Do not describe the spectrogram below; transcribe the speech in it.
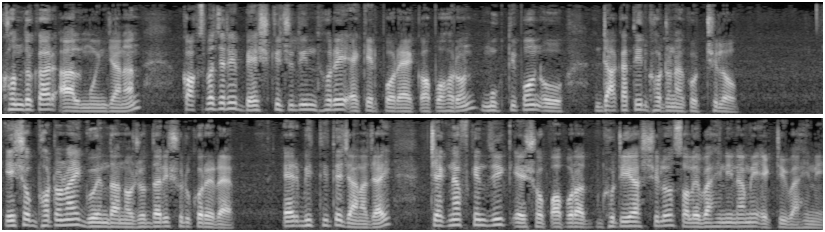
খন্দকার আল মইন জানান, কক্সবাজারে বেশ কিছুদিন ধরে একের পর এক অপহরণ, মুক্তিপণ ও ডাকাতির ঘটনা ঘটছিল। এসব ঘটনায় গোয়েন্দা নজরদারি শুরু করে র্যাব। এর ভিত্তিতে জানা যায়, টেকনাফ কেন্দ্রিক এসব অপরাধ ঘটিয়ে আসছিল সলে বাহিনী নামে একটি বাহিনী।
